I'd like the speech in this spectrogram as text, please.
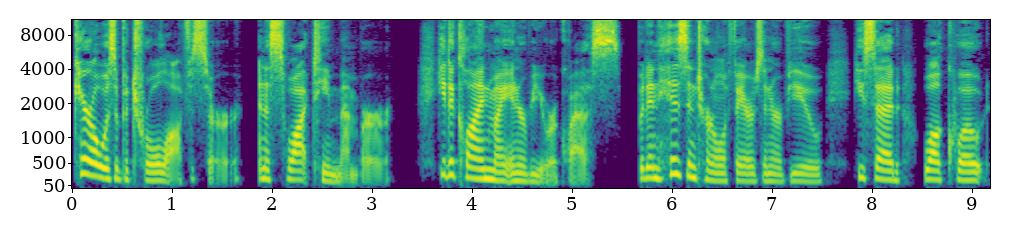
Carroll was a patrol officer and a SWAT team member. He declined my interview requests, but in his internal affairs interview, he said, while, quote,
